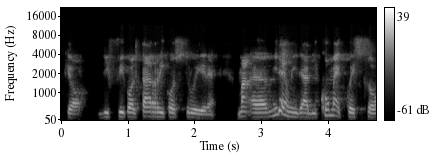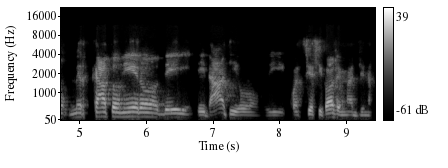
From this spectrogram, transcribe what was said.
che ho difficoltà a ricostruire. Ma mi dai un'idea di com'è questo mercato nero dei, dei dati o di qualsiasi cosa, immagina?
